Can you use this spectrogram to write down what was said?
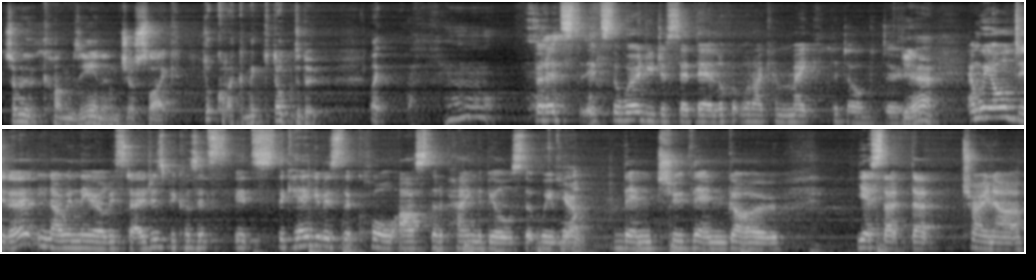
Somebody that comes in and just like, look what I can make your dog to do, like, But it's it's the word you just said there. Look at what I can make the dog do. yeah, And we all did it, you know, in the early stages because it's it's the caregivers that call us that are paying the bills that we Yeah. want them to then go. Yes, that that trainer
